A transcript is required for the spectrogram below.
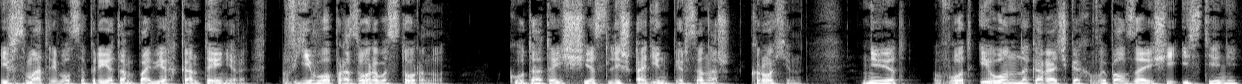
и всматривался при этом поверх контейнера, в его прозорово сторону. Куда-то исчез лишь один персонаж — Крохин. Нет, вот и он на карачках, выползающий из тени.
